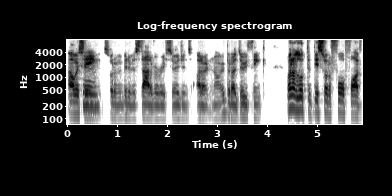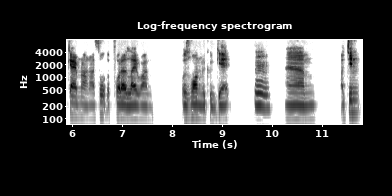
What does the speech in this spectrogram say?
Are we seeing sort of a bit of a start of a resurgence? I don't know, but I do think when I looked at this sort of four five game run, I thought the Port Adelaide one was one we could get. Mm. Um, I didn't.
